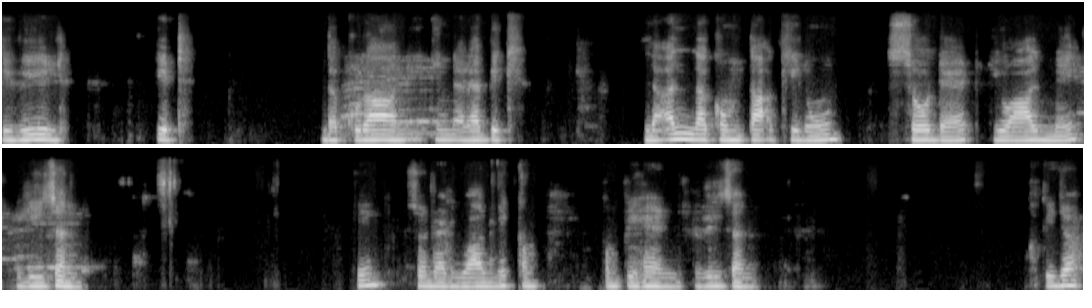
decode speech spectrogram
revealed it the Quran in Arabic, لعلكم تعقلون, so that you all may reason. Okay, so that you all may com- comprehend, reason. Khatija,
